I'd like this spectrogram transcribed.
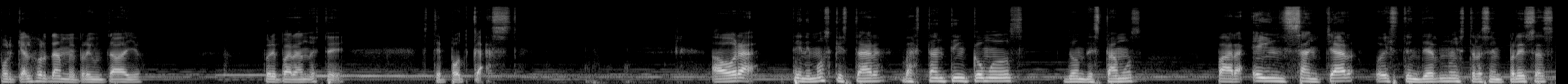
¿Por qué al Jordán? Me preguntaba yo, preparando este, este podcast. Ahora, tenemos que estar bastante incómodos donde estamos para ensanchar o extender nuestras empresas,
